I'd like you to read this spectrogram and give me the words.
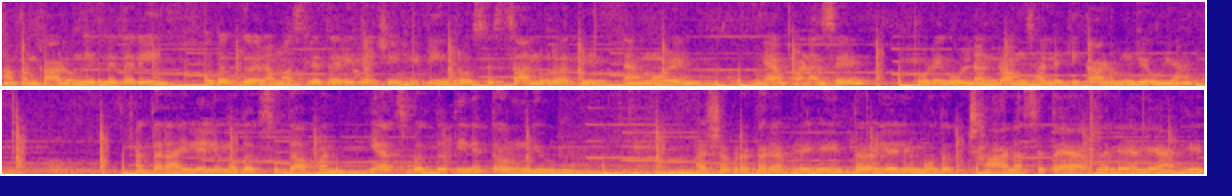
आपण काढून घेतले तरी मोदक गरम असले तरी त्याची हिटिंग प्रोसेस चालू राहते. त्यामुळे हे आपण असे थोडे गोल्डन ब्राऊन झाले की काढून घेऊया. आता राहिलेले मोदकसुद्धा आपण याच पद्धतीने तळून घेऊया. अशा प्रकारे आपले हे तळलेले मोदक छान असे तयार झालेले आहेत.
